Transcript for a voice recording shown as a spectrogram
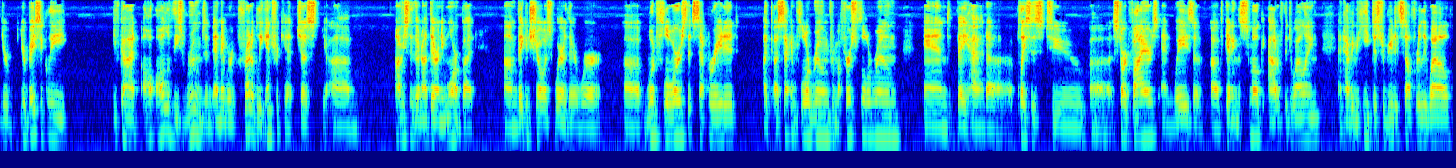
you're you're basically you've got all, all of these rooms and, and they were incredibly intricate just um, obviously they're not there anymore, but um, they could show us where there were uh, wood floors that separated a, a second floor room from a first floor room, and they had uh, places to uh, start fires and ways of, of getting the smoke out of the dwelling and having the heat distribute itself really well.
